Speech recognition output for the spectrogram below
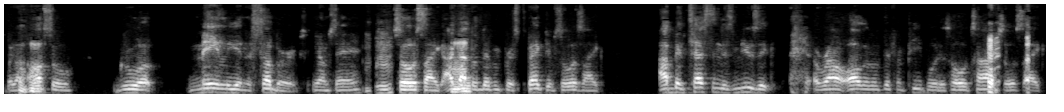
but I Mhm. also grew up mainly in the suburbs. You know what I'm saying? Mhm. So it's like I got the different perspective. So it's like I've been testing this music around all of those different people this whole time. So it's like,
